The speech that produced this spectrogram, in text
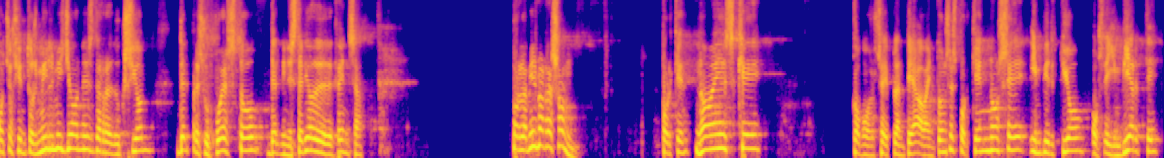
800 mil millones de reducción del presupuesto del Ministerio de Defensa, por la misma razón, porque no es que como se planteaba. Entonces, ¿por qué no se invirtió o se invierte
